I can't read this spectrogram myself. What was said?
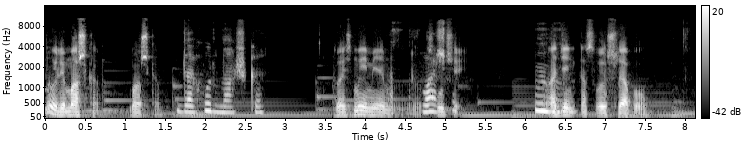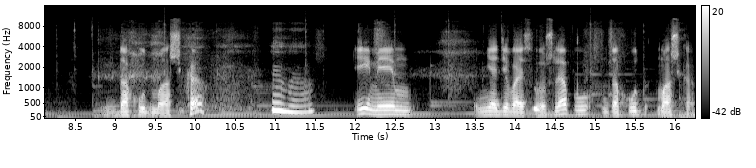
Ну, или Машка. Машка. Дохуд машка. То есть мы имеем Машка. случай Мгм. одень-ка свою шляпу Дахуд Машка Мгм. и имеем не одевай свою шляпу Дахуд Машка.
